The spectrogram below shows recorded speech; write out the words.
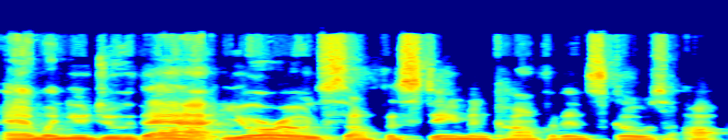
And when you do that, your own self esteem and confidence goes up.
